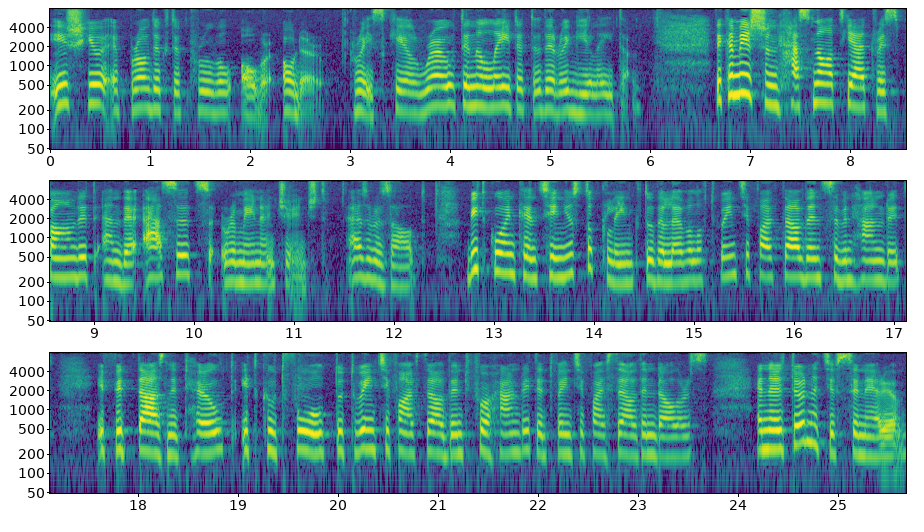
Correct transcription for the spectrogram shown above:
issue a product approval order. Grayscale wrote in a letter to the regulator. The Commission has not yet responded and the assets remain unchanged. As a result, Bitcoin continues to cling to the level of 25,700. If it does not hold, it could fall to $25,400 and $25,000. An alternative scenario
